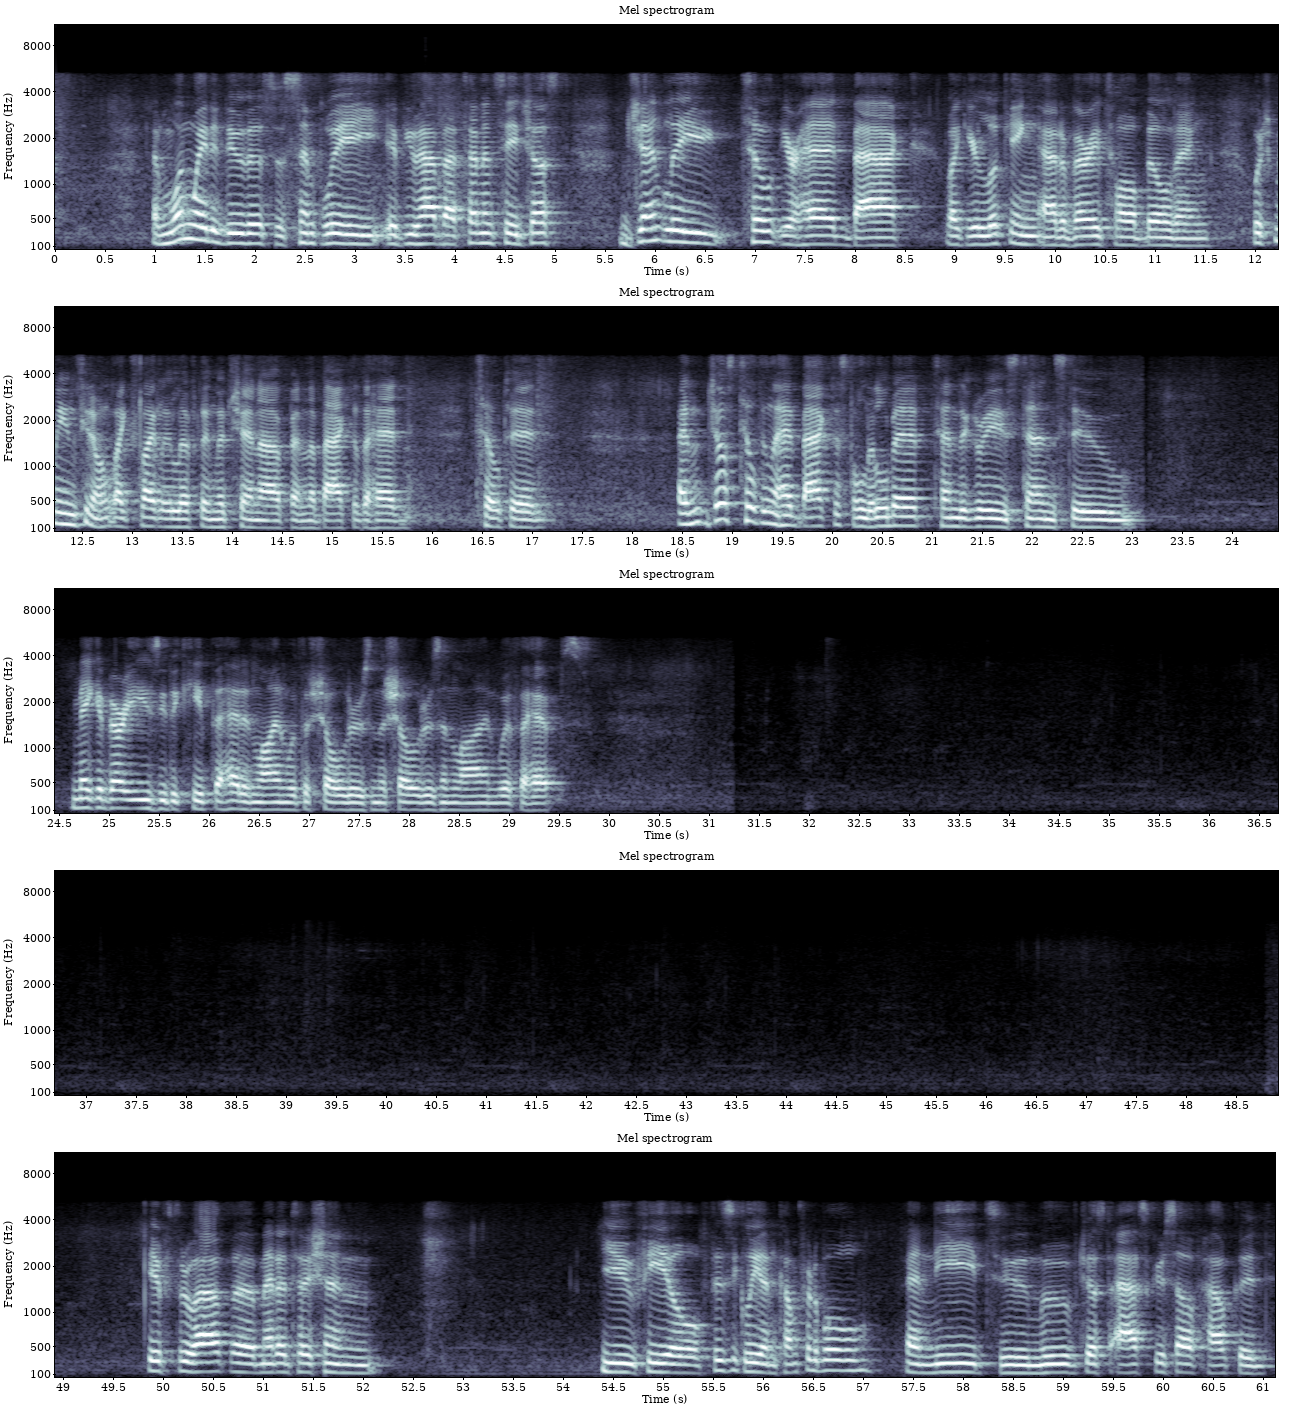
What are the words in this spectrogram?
And one way to do this is simply, if you have that tendency, just gently tilt your head back like you're looking at a very tall building, which means, you know, like slightly lifting the chin up and the back of the head tilted. And just tilting the head back just a little bit, 10 degrees, tends to make it very easy to keep the head in line with the shoulders and the shoulders in line with the hips. If throughout the meditation you feel physically uncomfortable and need to move, just ask yourself how could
